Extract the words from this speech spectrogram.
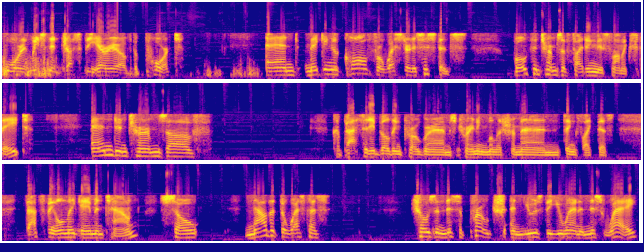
or at least in just the area of the port, and making a call for Western assistance, both in terms of fighting the Islamic State and in terms of capacity building programs, training militiamen, things like this. That's the only game in town. So now that the West has chosen this approach and used the UN in this way,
